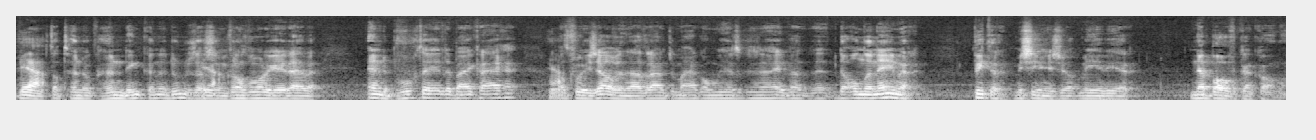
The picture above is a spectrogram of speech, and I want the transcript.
Ja. Dat hun ook hun ding kunnen doen. Dus dat Ja. ze hun verantwoordelijkheden hebben en de bevoegdheden erbij krijgen. Wat voor jezelf inderdaad ruimte maken om weer te zeggen, hey, wat- de- de ondernemer, Pieter, misschien is wat meer weer naar boven kan komen.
